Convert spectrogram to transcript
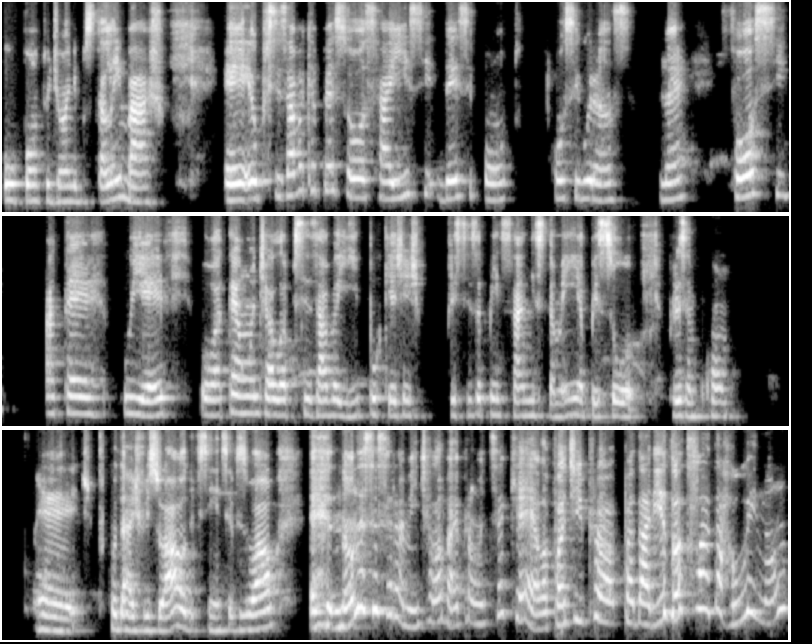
o ponto de ônibus está lá embaixo. É, eu precisava que a pessoa saísse desse ponto com segurança, né? Fosse até o IF ou até onde ela precisava ir, porque a gente precisa pensar nisso também. A pessoa, por exemplo, com é, dificuldade visual, deficiência visual, é, não necessariamente ela vai para onde você quer. Ela pode ir para a padaria do outro lado da rua e não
